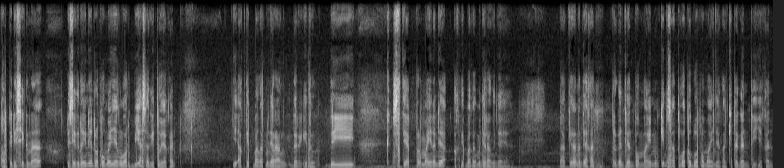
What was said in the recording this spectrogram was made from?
Oke di Signa. Di Signa ini adalah pemain yang luar biasa gitu ya kan? Dia aktif banget menyerang dari itu. Di setiap permainan dia aktif banget menyerangnya ya. Nah, kita nanti akan pergantian pemain, mungkin satu atau dua pemain yang akan kita ganti, ya kan?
